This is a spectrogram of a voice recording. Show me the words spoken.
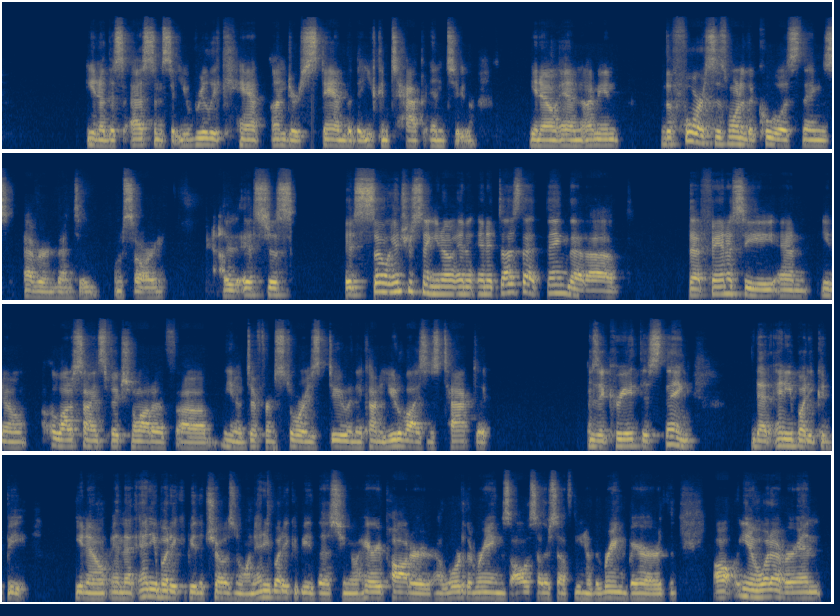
you know, this essence that you really can't understand, but that you can tap into, you know. And I mean, the Force is one of the coolest things ever invented. I'm sorry, it's just, it's so interesting, you know, and and it does that thing that uh that fantasy and you know a lot of science fiction, a lot of uh, you know different stories do, and they kind of utilize this tactic, is they create this thing that anybody could be, you know, and that anybody could be the chosen one. Anybody could be this, you know, Harry Potter, uh, Lord of the Rings, all this other stuff, you know, the Ring Bearer, the, all you know, whatever, and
